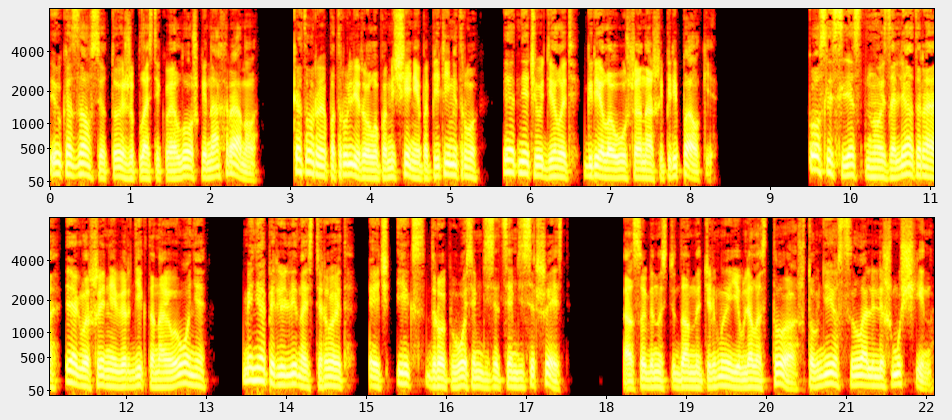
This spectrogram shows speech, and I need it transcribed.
и указал все той же пластиковой ложкой на охрану, которая патрулировала помещение по периметру и от нечего делать грела уши о нашей перепалке. После следственного изолятора и оглашения вердикта на Ионе меня перевели на астероид HX-8076, Особенностью данной тюрьмы являлось то, что в нее ссылали лишь мужчин.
